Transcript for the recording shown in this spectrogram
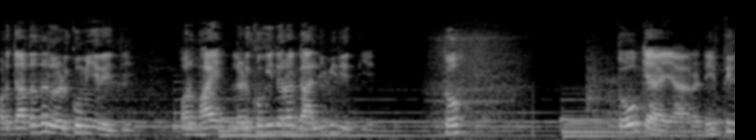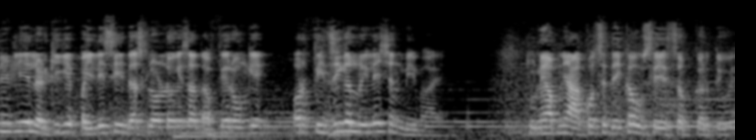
और ज़्यादातर लड़कों में ही रहती है। और भाई, लड़कों की तरह गाली भी देती है। तो? तो क्या यार डेफिनेटली ये लड़की के पहले से ही दस लौंडों के साथ अफेयर होंगे। और फ़िज़िकल रिलेशन भी भाई तूने अपनी आँखों से देखा उसे सब करते हुए?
